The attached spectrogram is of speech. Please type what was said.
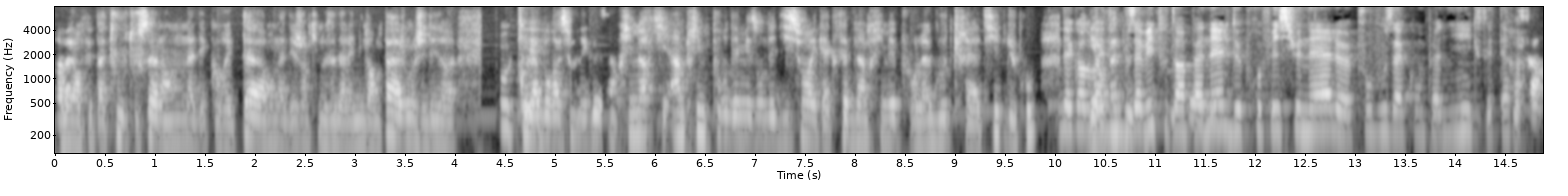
qu'on travail, on fait pas tout tout seul. Hein. On a des correcteurs, on a des gens qui nous aident à la mise en page. Moi, j'ai des euh, collaborations avec des imprimeurs qui impriment pour des maisons d'édition et qui acceptent d'imprimer pour la goutte créative, du coup. D'accord, en fait, vous avez tout un panel de professionnels pour vous accompagner, etc. Ça.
